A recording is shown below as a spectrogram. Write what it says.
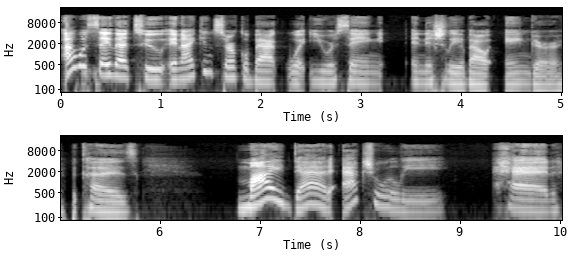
I would say that too, and I can circle back what you were saying initially about anger because my dad actually had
